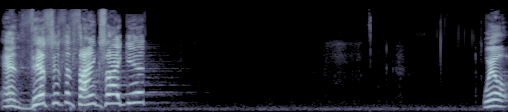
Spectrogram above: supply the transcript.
and this is the thanks I get? Well,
